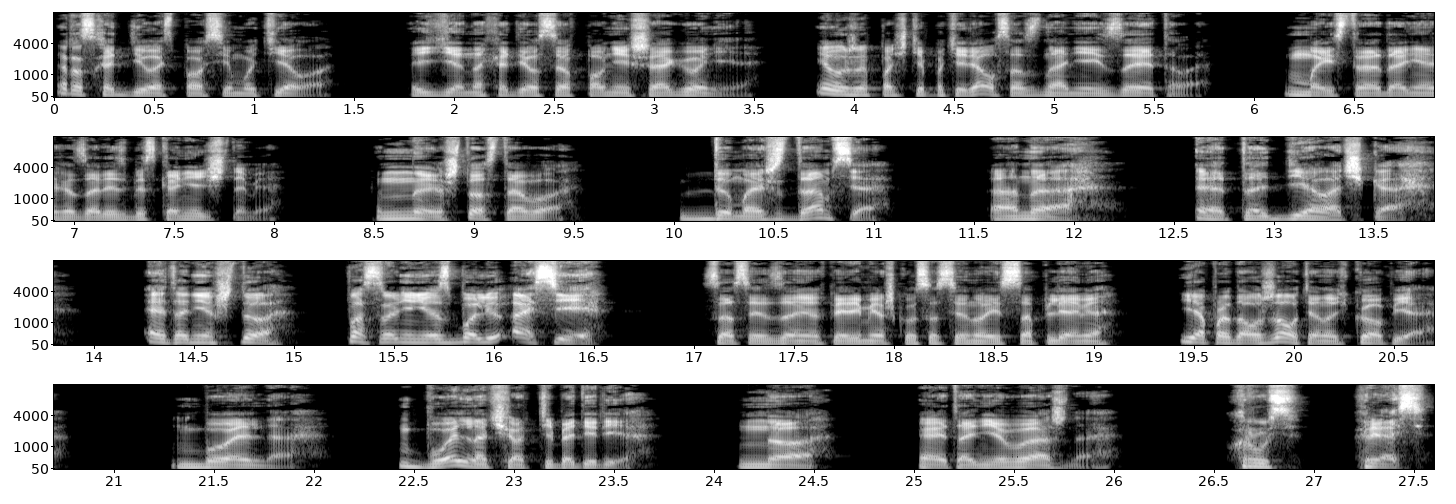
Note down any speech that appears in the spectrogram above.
расходилась по всему телу. Я находился в полнейшей агонии и уже почти потерял сознание из-за этого. Мои страдания оказались бесконечными. Ну и что с того? Думаешь, сдамся? Она... Это девочка. Это ничто по сравнению с болью Аси. Со слезами вперемешку со свиной и соплями я продолжал тянуть копья. Больно. Больно, черт тебя дери. Но это не важно. Хрусь, хрясь.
